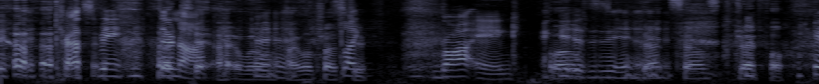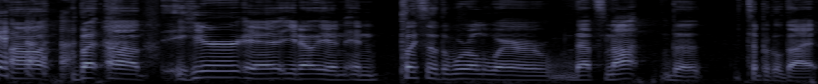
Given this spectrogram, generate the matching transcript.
Trust me, they're not. I will- I will trust it's like raw egg. Well, that sounds dreadful. uh, but uh, here, uh, you know, in, in places of the world where that's not the typical diet,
